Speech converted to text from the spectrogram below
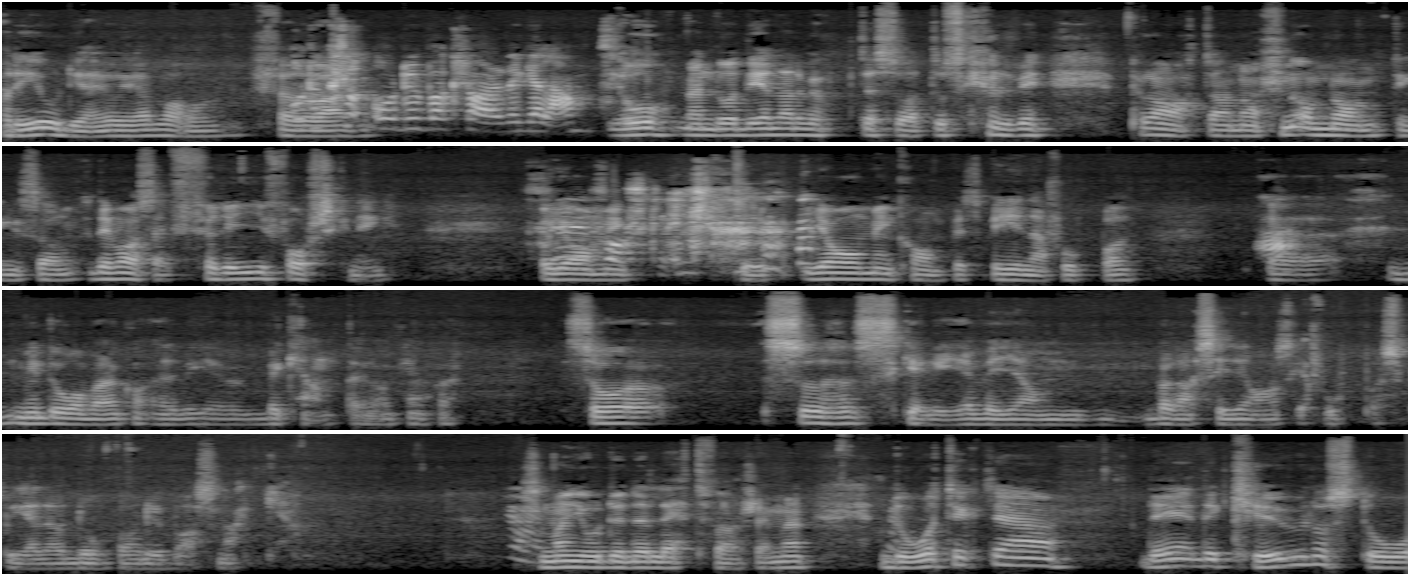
Och det gjorde jag ju. Jag var för Och, du, och du bara klarade det galant. Jo, men då delade vi upp det så att då skulle vi prata om, om någonting som... Det var så här, fri forskning. Och Fri jag och min, forskning. typ, jag och min kompis, gillar fotboll. Ja. Eh, min dåvarande är bekanta idag kanske. Så, så skrev vi om brasilianska fotbollsspelare och då var det ju bara snacka. Mm. Så man gjorde det lätt för sig. Men då tyckte jag det, det är kul att stå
